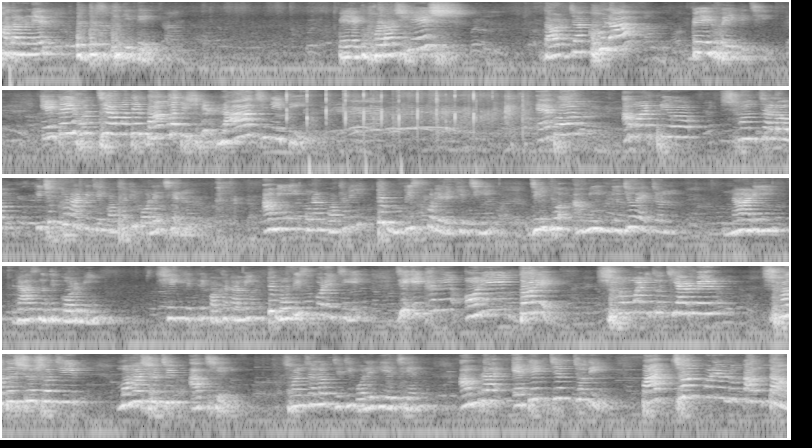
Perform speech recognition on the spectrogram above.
জনসাধারণের উপস্থিতিতে। পেট ভরা শেষ, দরজা খোলা, বের হয়ে গেছি। এটাই হচ্ছে আমাদের বাংলাদেশের রাজনীতি। এবং আমার প্রিয় সঞ্চালক, কিছুক্ষণ আগে যে কথাটি বলেছেন, আমি ওনার কথাটা একটু নোটিস করে রেখেছি, যেহেতু আমি নিজেও একজন নারী রাজনৈতিক কর্মী, সেই ক্ষেত্রে কথাটা আমি একটু নোটিস করেছি যে এখানে অনেক দলে সম্মানিত চেয়ারম্যান সদস্য সচিব, মহাসচিব আছে সঞ্চালক যেটি বলে গিয়েছেন, আমরা এক একজন যদি পাঁচজন করে লোক আনতাম,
